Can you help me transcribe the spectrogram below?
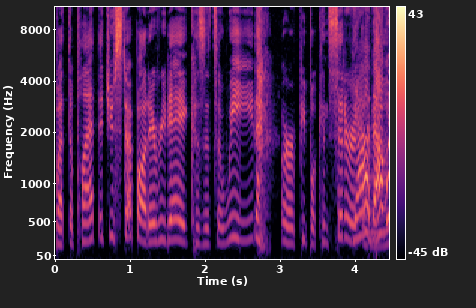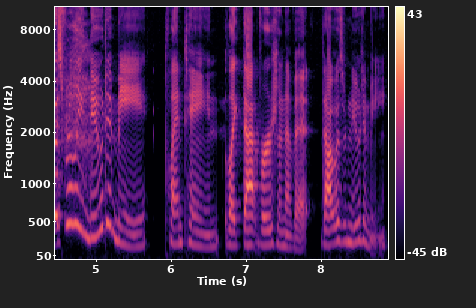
but the plant that you step on every day because it's a weed or people consider it a Yeah, that was really new to me. Plantain, like that version of it. That was new to me.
